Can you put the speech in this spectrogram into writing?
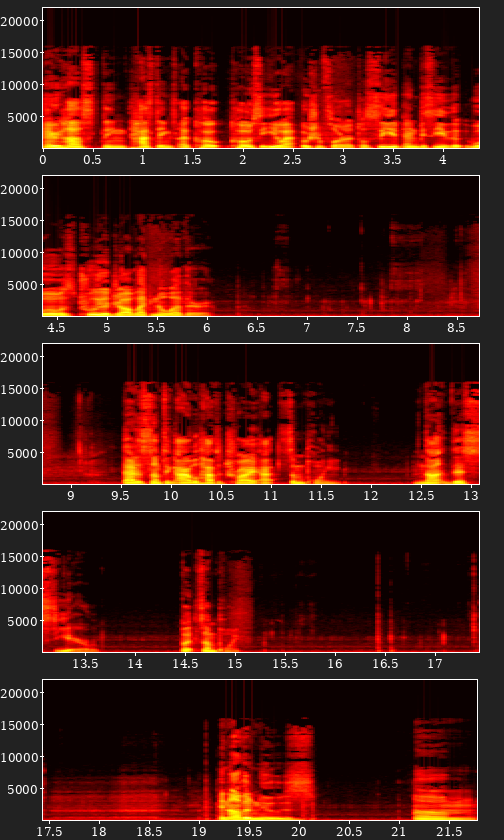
Harry Hastings, a co CEO at Ocean Florida, told CNBC that Will was truly a job like no other. That is something I will have to try at some point. Not this year, but some point. In other news, um,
